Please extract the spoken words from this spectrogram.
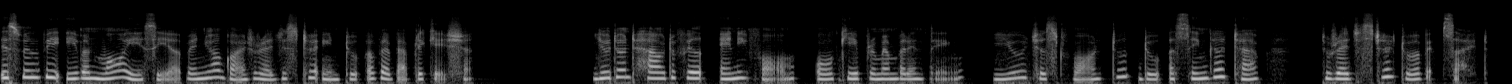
This will be even more easier when you are going to register into a web application. You don't have to fill any form or keep remembering things. You just want to do a single tap to register to a website.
